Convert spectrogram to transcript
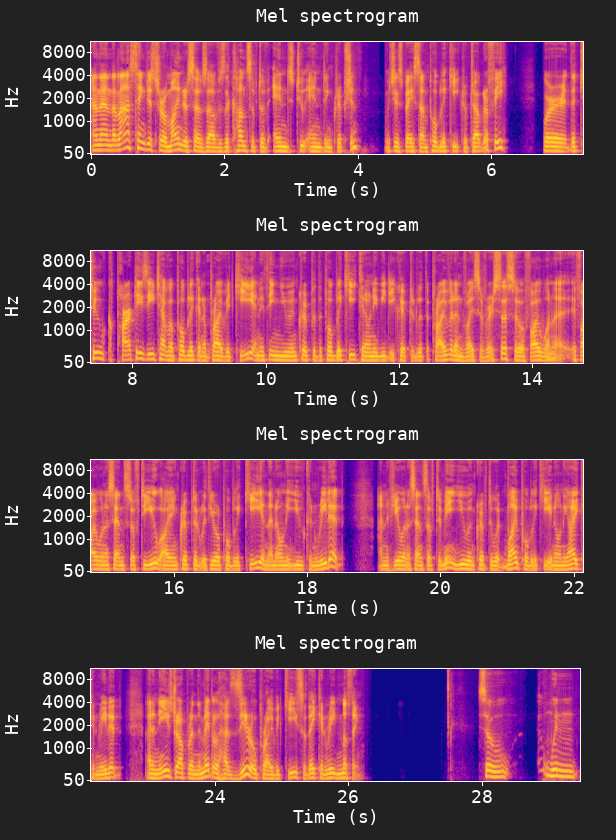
And then the last thing just to remind ourselves of is the concept of end to end encryption, which is based on public key cryptography. where the two parties each have a public and a private key. Anything you encrypt with the public key can only be decrypted with the private, and vice versa. So if I wanna if I wanna send stuff to you, I encrypt it with your public key, and then only you can read it. And if you want to send stuff to me, you encrypt it with my public key, and only I can read it. And an eavesdropper in the middle has zero private key, so they can read nothing. So when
